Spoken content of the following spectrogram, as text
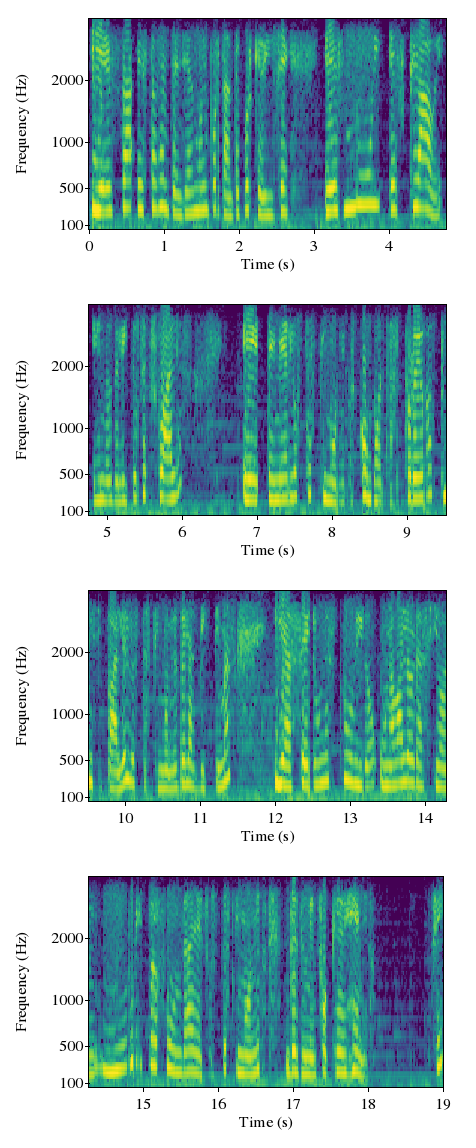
Y esta, esta sentencia es muy importante porque dice, es muy, es clave en los delitos sexuales eh, tener los testimonios como las pruebas principales, los testimonios de las víctimas y hacer un estudio, una valoración muy profunda de esos testimonios desde un enfoque de género. ¿Sí?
